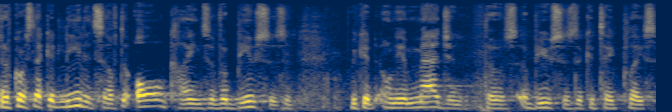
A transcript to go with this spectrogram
And of course, that could lead itself to all kinds of abuses. And we could only imagine those abuses that could take place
